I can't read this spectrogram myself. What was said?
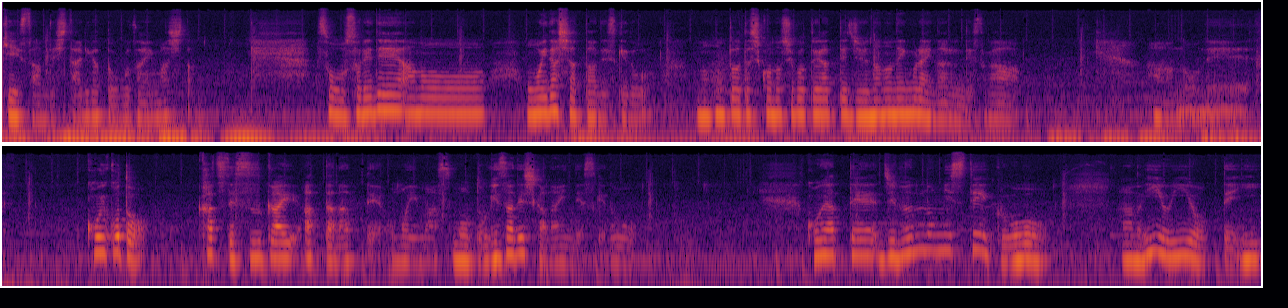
K さんでした。ありがとうございました。そうそれであの思い出しちゃったんですけどもう本当私この仕事やって17年ぐらいになるんですがあのねこういうことかつて数回あったなって思います。もう土下座でしかないんですけどこうやって自分のミステイクをあのいいよいいよっていい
